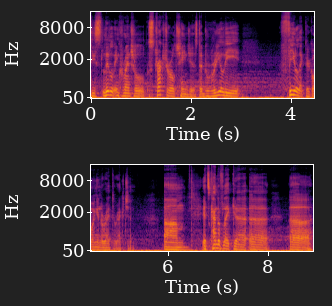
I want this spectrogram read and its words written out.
these little incremental structural changes that really feel like they're going in the right direction. Um, it's kind of like a, a, a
